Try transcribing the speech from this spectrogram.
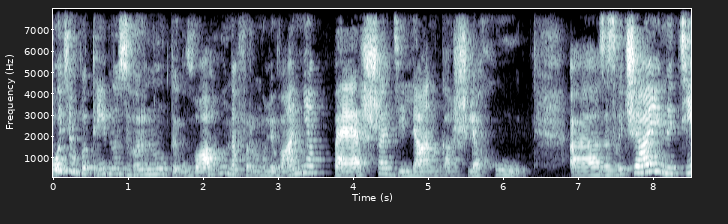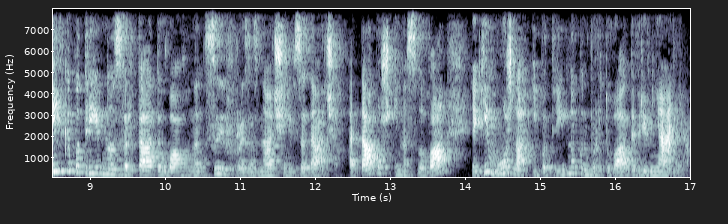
Потім потрібно звернути увагу на формулювання перша ділянка шляху. Е, Зазвичай не тільки потрібно звертати увагу на цифри, зазначені в задачах, а також і на слова, які можна і потрібно конвертувати в рівняння.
